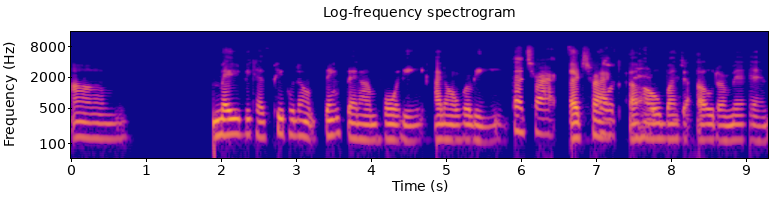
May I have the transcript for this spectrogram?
Um maybe because people don't think that I'm 40, I don't really Attract. attract a men. whole bunch of older men.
